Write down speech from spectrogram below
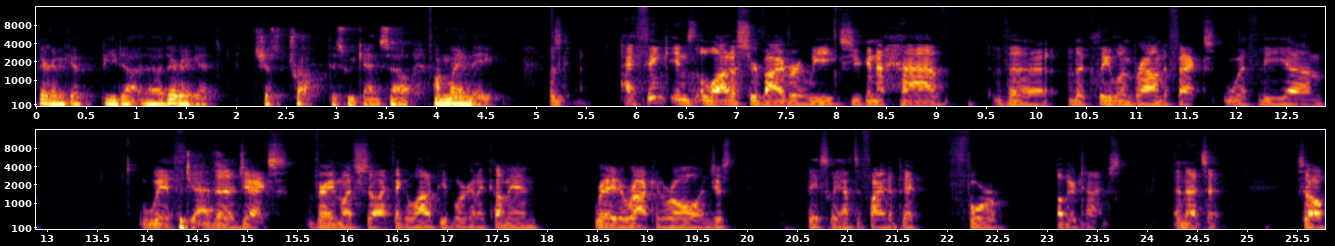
they're going to get beat up. Uh, they're going to get just trucked this weekend. So I'm laying eight. I think in a lot of Survivor leagues, you're going to have the the Cleveland Brown effect with the um, with the Jags. the Jags. Very much so. I think a lot of people are going to come in ready to rock and roll and just basically have to find a pick for other times, and that's it. So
